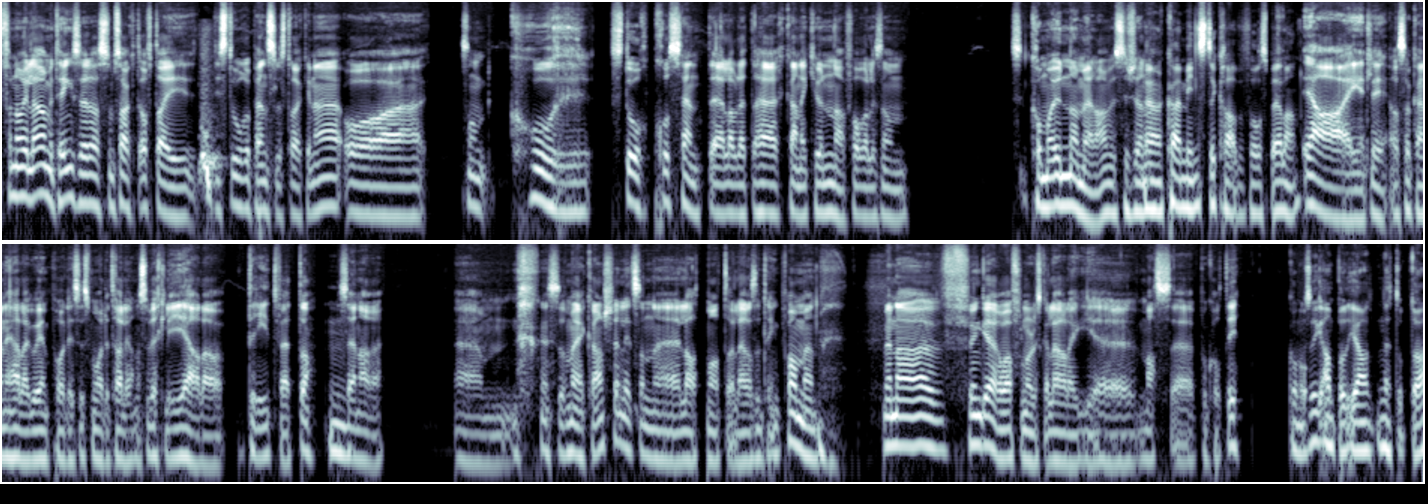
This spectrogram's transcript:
For når jeg lærer meg ting, så er det som sagt ofte i de store penselstrøkene, og eh, sånn Hvor stor prosentdel av dette her kan jeg kunne for å liksom komme unna med det, hvis du skjønner? Ja, hva er minstekravet for å spille den? Ja, egentlig. Og så kan jeg heller gå inn på disse små detaljene som virkelig gjør det dritfett da, Mm. senere. Um, som er kanskje en litt sånn eh, lat måte å lære seg ting på, men, men det fungerer i hvert fall når du skal lære deg eh, masse på kort tid. Kommer seg an på ja, nettopp da,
